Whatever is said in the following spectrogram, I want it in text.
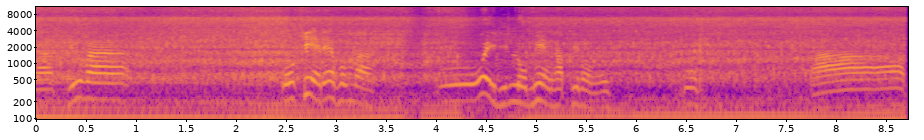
ก็ถือว่า โอเคเด้ผมว่า อ้ยดินลมแห้งครับพี่น้องเอ้ยโอ้ครับ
